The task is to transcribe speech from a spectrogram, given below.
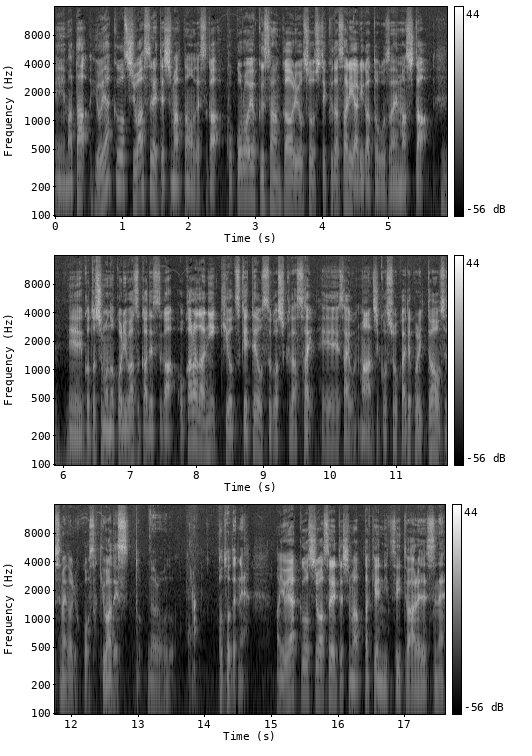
えーまた予約をし忘れてしまったのですが快く参加を了承してくださりありがとうございました、えー今年も残りわずかですがお体に気をつけてお過ごしください、えー最後にまあ自己紹介でこれ言ってはおすすめの旅行先はです。と。なるほど。ことでね、まあ、予約をし忘れてしまった件についてはあれですね。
